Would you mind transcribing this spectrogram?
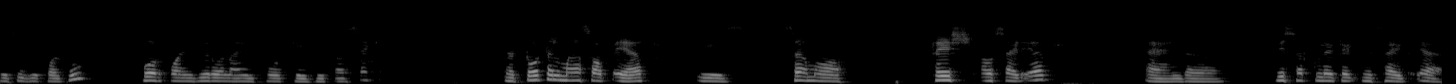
which is equal to 4.094 kg per second. The total mass of air is sum of fresh outside air and recirculated inside air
